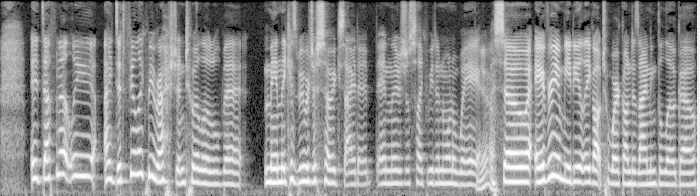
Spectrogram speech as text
it definitely, I did feel like we rushed into a little bit, mainly because we were just so excited and it was just like we didn't want to wait. Yeah. So Avery immediately got to work on designing the logo,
